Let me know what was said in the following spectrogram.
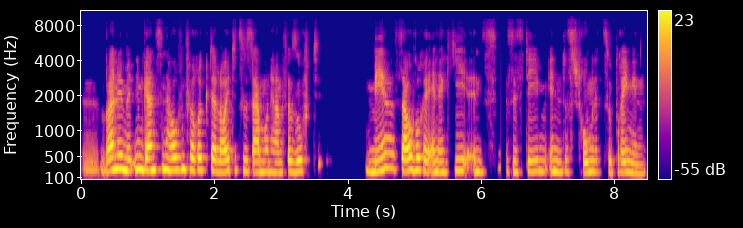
waren wir mit einem ganzen Haufen verrückter Leute zusammen und haben versucht, mehr saubere Energie ins System, in das Stromnetz zu bringen.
